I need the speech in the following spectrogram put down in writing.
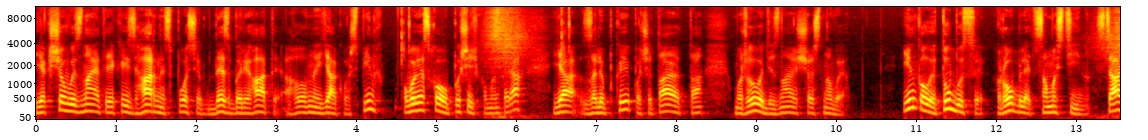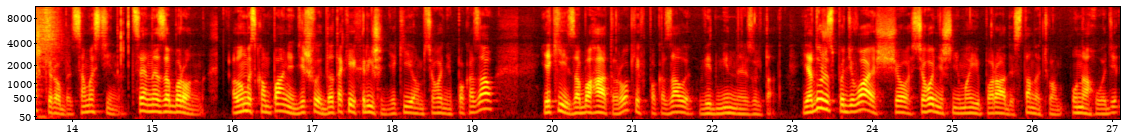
Якщо ви знаєте якийсь гарний спосіб, де зберігати, а головне, як ваш спінг, обов'язково пишіть в коментарях. Я залюбки почитаю та, можливо, дізнаюсь щось нове. Інколи тубуси роблять самостійно, стяжки роблять самостійно. Це не заборонено. Але ми з компанією дійшли до таких рішень, які я вам сьогодні показав, які за багато років показали відмінний результат. Я дуже сподіваюся, що сьогоднішні мої поради стануть вам у нагоді.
